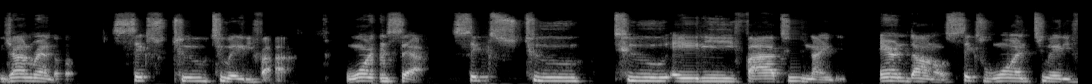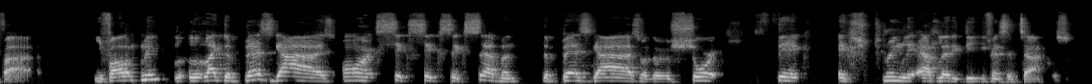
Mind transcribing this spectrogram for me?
John Randle, 6'2, 285. Warren Sapp, 6'2, 285, 290. Aaron Donald, 6'1, 285. You follow me? Like the best guys aren't six six six seven. The best guys are those short, thick, extremely athletic defensive tackles.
